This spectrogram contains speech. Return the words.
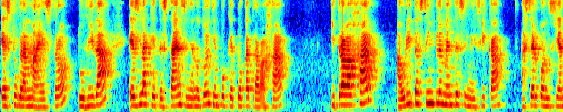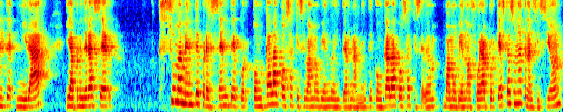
es tu gran maestro, tu vida es la que te está enseñando todo el tiempo que toca trabajar. Y trabajar ahorita simplemente significa hacer consciente, mirar y aprender a ser sumamente presente por, con cada cosa que se va moviendo internamente, con cada cosa que se va moviendo afuera, porque esta es una transición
